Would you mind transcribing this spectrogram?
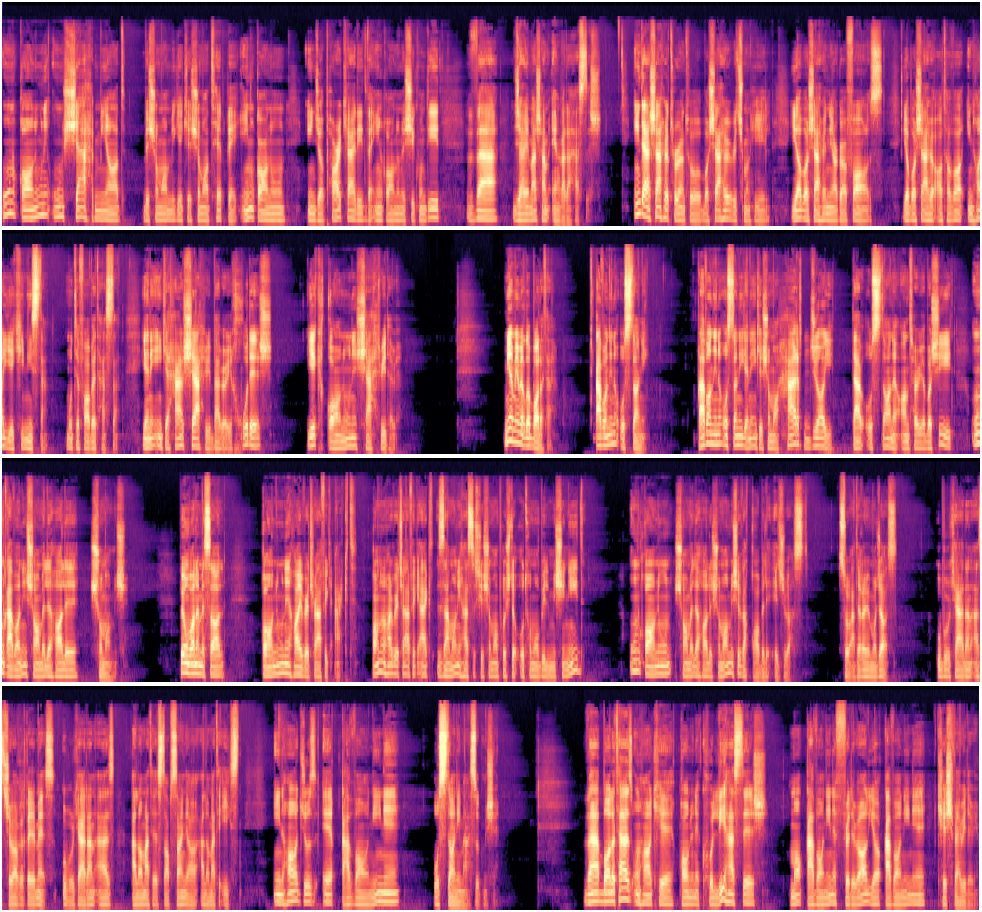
اون قانون اون شهر میاد به شما میگه که شما طبق این قانون اینجا پارک کردید و این قانون شیکوندید و جریمش هم انقدر هستش. این در شهر تورنتو با شهر ریچموند هیل یا با شهر نیاگارا فالز یا با شهر آتاوا اینها یکی نیستن متفاوت هستند یعنی اینکه هر شهری برای خودش یک قانون شهری داره. میام یه مقدار بالاتر. قوانین استانی. قوانین استانی یعنی اینکه شما هر جایی در استان آنتاریو باشید اون قوانین شامل حال شما میشه. به عنوان مثال قانون Highway Traffic Act قانون Highway Traffic Act زمانی هستش که شما پشت اتومبیل میشینید. اون قانون شامل حال شما میشه و قابل اجراست. سرعت غیر مجاز. عبور کردن از چراغ قرمز عبور کردن از علامت stop sign یا علامت ایست. اینها جزء قوانین استانی محسوب میشه. و بالاتر از اونها که قانون کلی هستش ما قوانین فدرال یا قوانین کشوری داریم.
